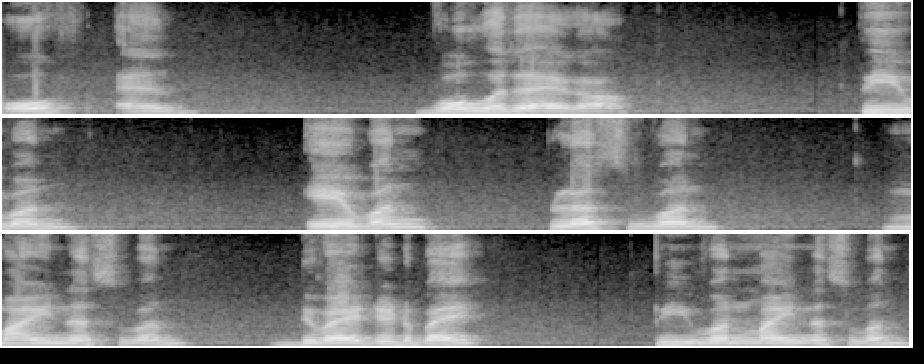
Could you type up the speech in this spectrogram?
of N वो हो जाएगा P one A one plus one minus one divided by P one minus one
